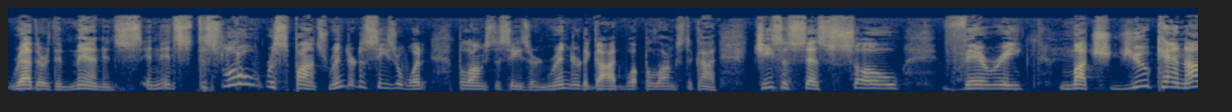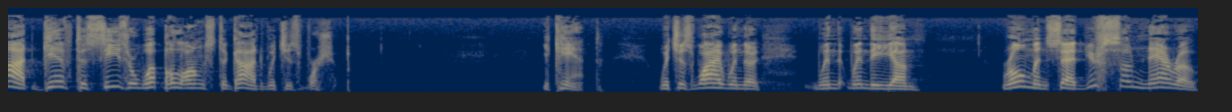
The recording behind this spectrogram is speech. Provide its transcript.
rather than men." And, and it's this little response: render to Caesar what belongs to Caesar, and render to God what belongs to God. Jesus says so very much. You cannot give to Caesar what belongs to God, which is worship. You can't. Which is why when the when when the um, Romans said, "You're so narrow."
